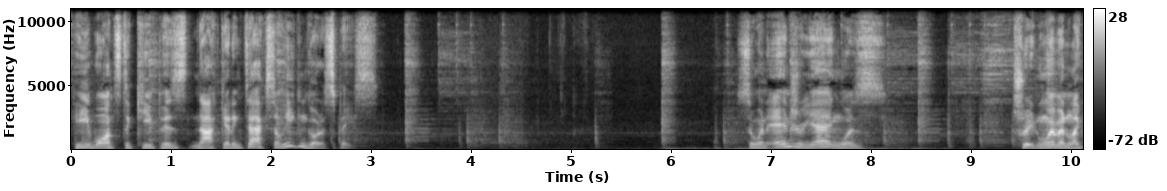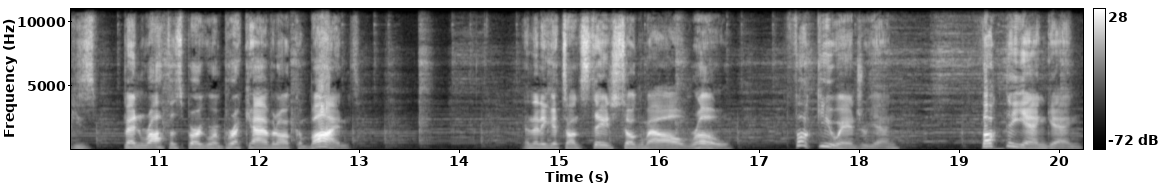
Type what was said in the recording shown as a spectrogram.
He wants to keep his not getting taxed so he can go to space. So when Andrew Yang was treating women like he's Ben Roethlisberger and Brett Kavanaugh combined, and then he gets on stage talking about oh Roe, fuck you, Andrew Yang, fuck the Yang Gang,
